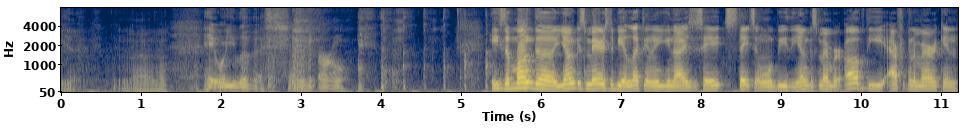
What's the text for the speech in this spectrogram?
Yeah, I don't know. Hey, where you live at? I live in Earle. He's among the youngest mayors to be elected in the United States and will be the youngest member of the African American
